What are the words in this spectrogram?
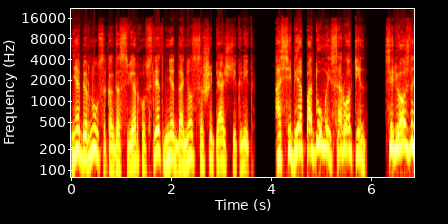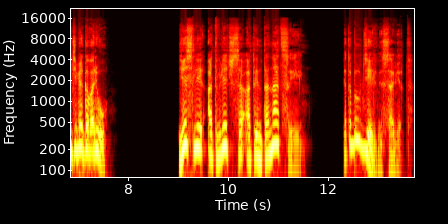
не обернулся, когда сверху вслед мне донесся шипящий крик. «О себе подумай, Сорокин! Серьезно тебе говорю!» Если отвлечься от интонации, это был дельный совет.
